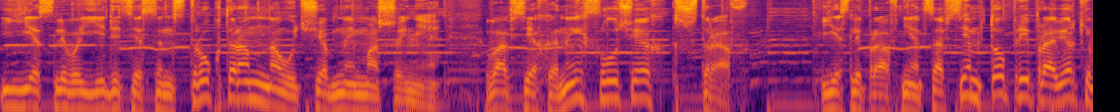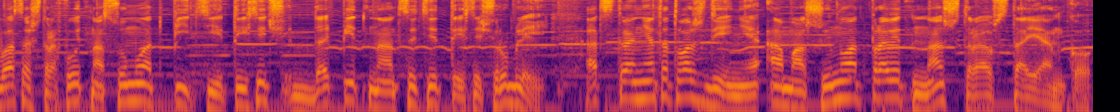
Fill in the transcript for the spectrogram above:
если вы едете с инструктором на учебной машине. Во всех иных случаях штраф. Если прав нет совсем, то при проверке вас оштрафуют на сумму от 5 тысяч до 15 тысяч рублей. Отстранят от вождения, а машину отправят на штрафстоянку.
